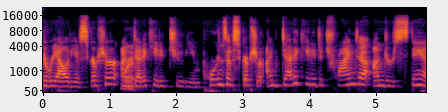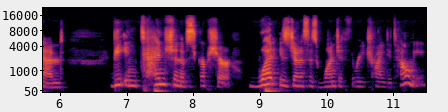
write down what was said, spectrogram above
the reality of scripture. I'm Right. dedicated to the importance of scripture. I'm dedicated to trying to understand the intention of scripture. What is Genesis 1 to 3 trying to tell me?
